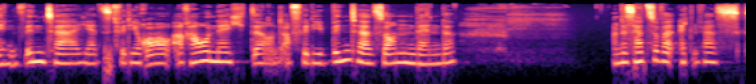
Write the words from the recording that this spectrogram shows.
den Winter, jetzt für die Rauhnächte und auch für die Wintersonnenwende. Und es hat so etwas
